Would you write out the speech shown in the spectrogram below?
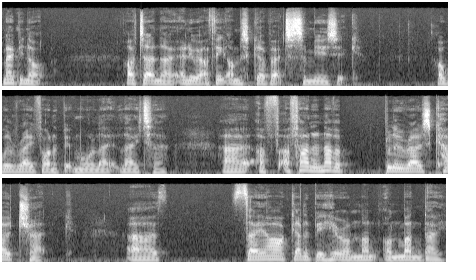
maybe not. I don't know. Anyway, I think I must go back to some music. I will rave on a bit more la- later. Uh, I found another Blue Rose Code track. Uh, they are going to be here on mon- on Monday.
